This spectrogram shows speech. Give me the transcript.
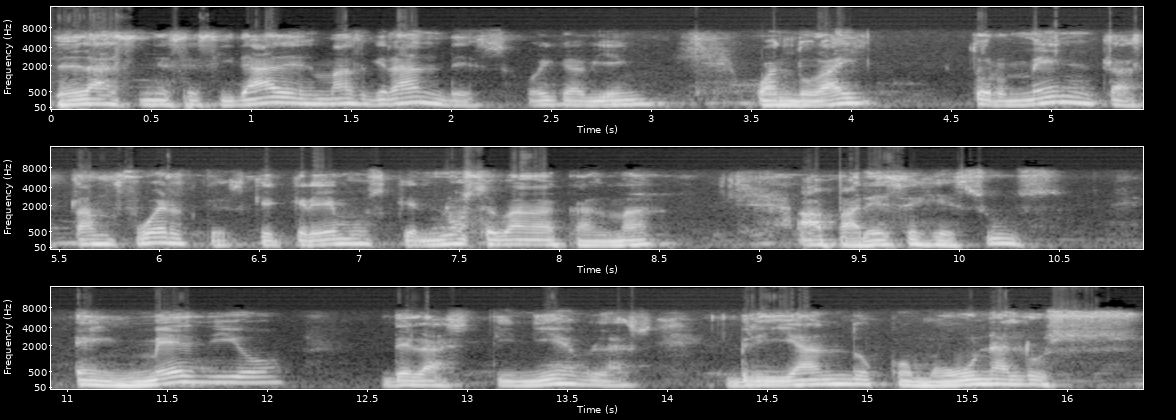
las necesidades más grandes, oiga bien, cuando hay tormentas tan fuertes que creemos que no se van a calmar, aparece Jesús en medio de las tinieblas, brillando como una luz.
